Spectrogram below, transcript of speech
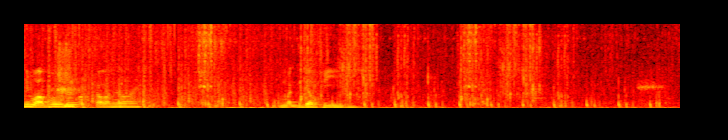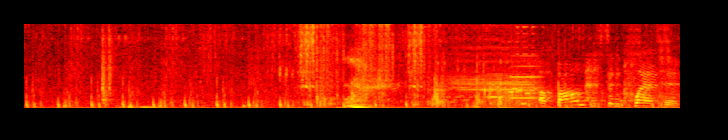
Ni buat apa tu kawan kau ni? Amat Gafi. A bomb has been planted.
